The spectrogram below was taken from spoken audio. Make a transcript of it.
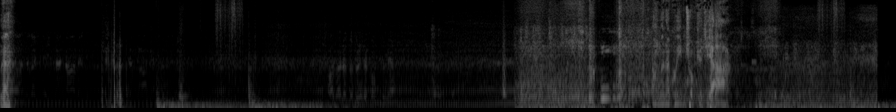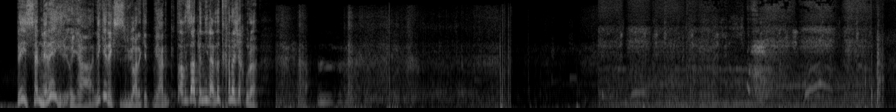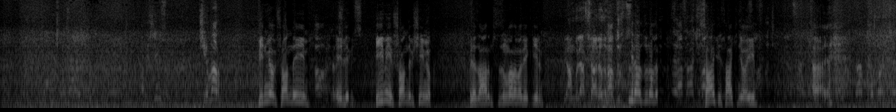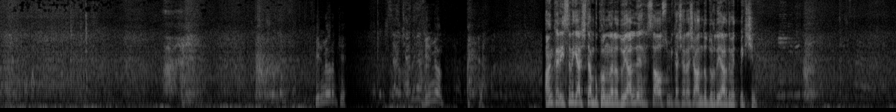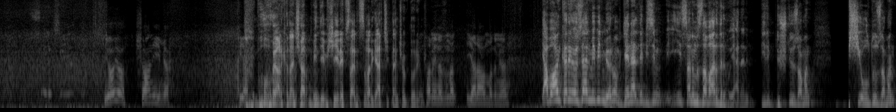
Heh. Amına koyayım çok kötü ya. Reis sen nereye giriyorsun ya? Ne gereksiz bir hareket bu yani. Bir tane Zaten ileride tıkanacak bura. Bilmiyorum şu anda iyiyim. Tamam. İyi miyim? Şu anda bir şeyim yok. Biraz ağrım sızım var ama bekleyelim. Bir ambulans çağıralım mı? Biraz duralım. Sakin sakin. Yok iyiyim. Ay, ay. Bilmiyorum ki. Bilmiyorum. Ankara insanı gerçekten bu konulara duyarlı. Sağ olsun birkaç araç anda durdu yardım etmek için. Yo yo şu an iyiyim ya. Kıyafetim Volvo'yu arkadan çarpmayın diye bir şehir efsanesi var. Gerçekten çok doğruymuş. tam en azından yara almadım yani. Ya bu Ankara'ya özel mi bilmiyorum ama genelde bizim insanımızda vardır bu yani. Hani biri düştüğü zaman bir şey olduğu zaman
